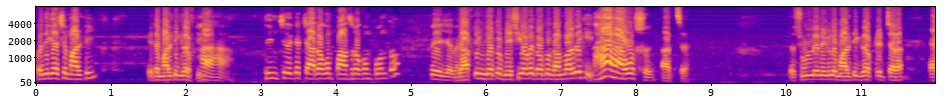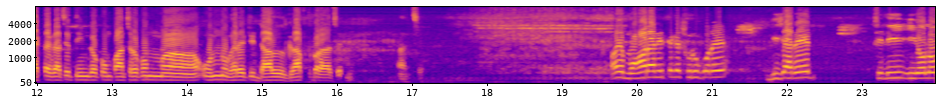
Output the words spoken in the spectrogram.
ওইদিকে আছে মাল্টি। এটা মাল্টিগ্রাফটিং হ্যাঁ হ্যাঁ। তিন থেকে চার রকম পাঁচ রকম পর্যন্ত পেয়ে যাবেন। গ্রাফটিং যত বেশি হবে তত দাম বাড়বে কি? হ্যাঁ হ্যাঁ অবশ্যই। আচ্ছা। তা শুনলেন এগুলো মাল্টিগ্রাফটেড চারা। একটা গাছে তিন রকম পাঁচ রকম অন্য ভ্যারাইটির ডাল গ্রাফট করা আছে। আচ্ছা। ওই মহারানীর থেকে শুরু করে গিজা red chili yellow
